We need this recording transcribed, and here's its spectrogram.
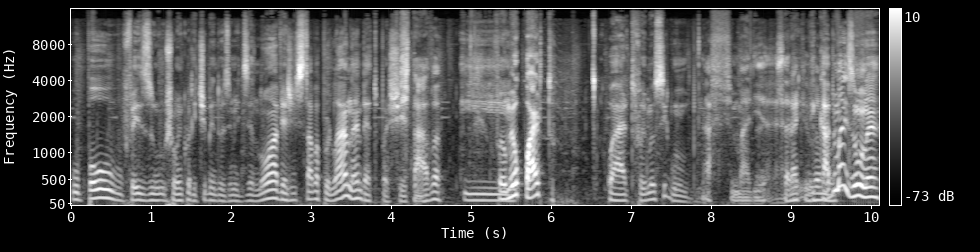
O Paul fez um show em Curitiba em 2019. A gente estava por lá, né, Beto Pacheco? Estava. E... Foi o meu quarto. Quarto, foi meu segundo. Aff, Maria. Será que E vamos... cabe mais um, né?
